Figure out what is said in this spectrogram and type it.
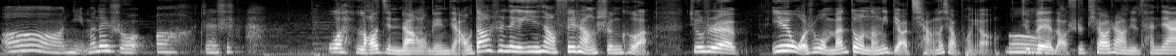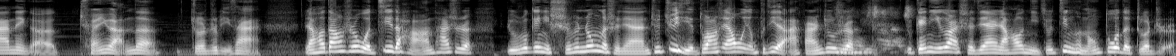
哦，你们那时候啊、真是。哇，老紧张了！我跟你讲，我当时那个印象非常深刻，就是因为我是我们班动手能力比较强的小朋友，就被哦老师挑上去参加那个全员的折纸比赛。然后当时我记得好像他是，比如说给你十分钟的时间，就具体多长时间我已经不记得了，反正就是嗯就给你一段时间，然后你就尽可能多的折纸，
